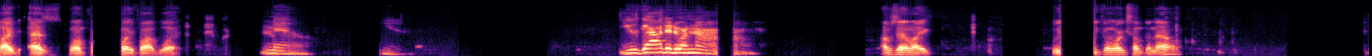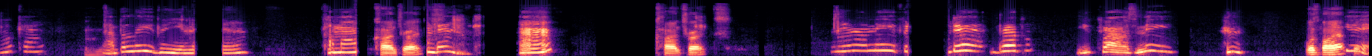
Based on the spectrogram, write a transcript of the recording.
Like as one point five what? Mil. Yeah. You got it or not? I'm saying like we, we can work something out. Okay. Mhm. I believe in you now. Come on Contract, down. Huh? contracts. You don't need for that, brother. You cross me. What's gonna happen? Yeah.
